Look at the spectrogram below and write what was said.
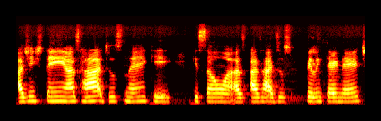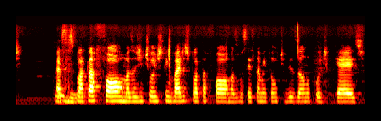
a gente tem as rádios, né, que, que são as, as rádios pela internet, essas uhum. plataformas, a gente hoje tem várias plataformas, vocês também estão utilizando o podcast.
